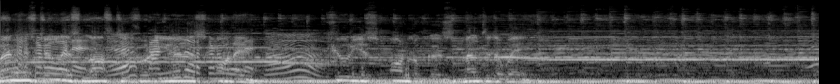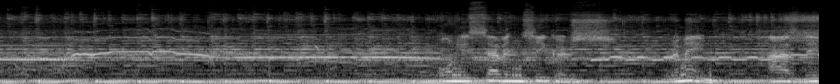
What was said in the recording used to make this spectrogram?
When his stillness lasted for years on end, curious onlookers melted away. Only seven seekers remained as they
